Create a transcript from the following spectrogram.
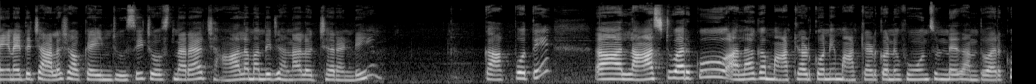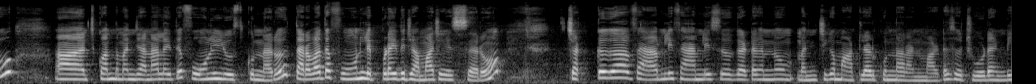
నేనైతే చాలా షాక్ అయ్యింది చూసి. చూస్తున్నారా? చాలామంది జనాలు వచ్చారండి. కాకపోతే లాస్ట్ వరకు అలాగా మాట్లాడుకొని మాట్లాడుకొని ఫోన్స్ ఉండేదంత వరకు కొంతమంది జనాలు అయితే ఫోన్లు చూసుకున్నారు. తర్వాత ఫోన్లు ఎప్పుడైతే జమ చేస్తారో చక్కగా ఫ్యామిలీ ఫ్యామిలీస్ గటను మంచిగా మాట్లాడుకున్నారనమాట సో చూడండి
